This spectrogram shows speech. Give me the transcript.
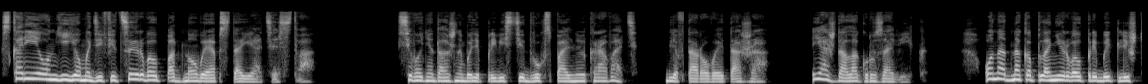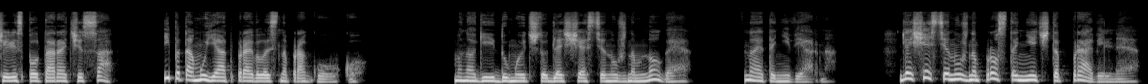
Скорее, он ее модифицировал под новые обстоятельства. Сегодня должны были привезти двухспальную кровать для второго этажа. Я ждала грузовик. Он, однако, планировал прибыть лишь через полтора часа, и потому я отправилась на прогулку. Многие думают, что для счастья нужно многое, но это неверно. Для счастья нужно просто нечто правильное,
